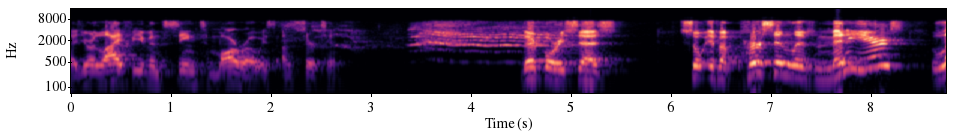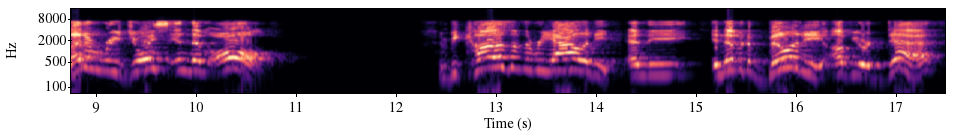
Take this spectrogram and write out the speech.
that your life, even seen tomorrow, is uncertain. Therefore, he says, So if a person lives many years, let him rejoice in them all. And because of the reality and the inevitability of your death,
